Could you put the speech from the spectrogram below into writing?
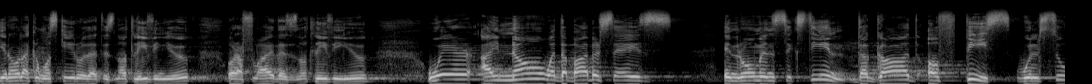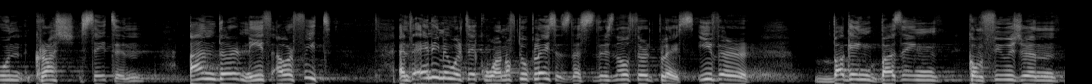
you know, like a mosquito that is not leaving you or a fly that is not leaving you, where I know what the Bible says in Romans 16, the God of peace will soon crush Satan underneath our feet. And the enemy will take one of two places. There's, no third place. Either bugging, buzzing, confusion,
